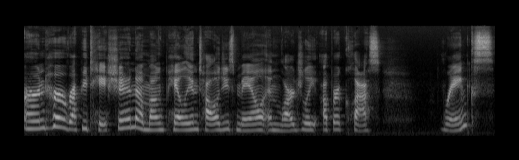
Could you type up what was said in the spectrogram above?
earned her a reputation among paleontology's male and largely upper class ranks,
